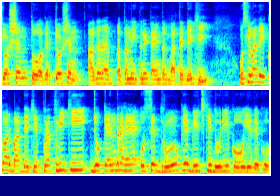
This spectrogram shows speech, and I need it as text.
क्वेश्चन तो अगर क्वेश्चन, अगर अपन ने इतने टाइम तक बातें देखी, उसके बाद एक और बात देखिए, पृथ्वी की जो केंद्र है, उससे ध्रुवों के बीच की दूरी को ये देखो,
